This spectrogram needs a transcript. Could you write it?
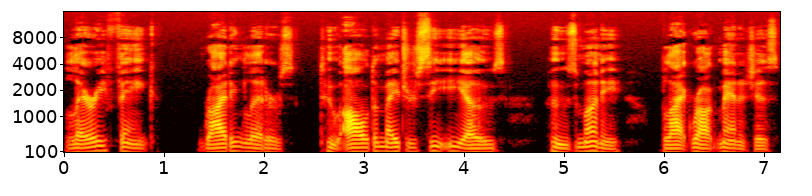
Larry Fink writing letters to all the major CEOs whose money BlackRock manages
